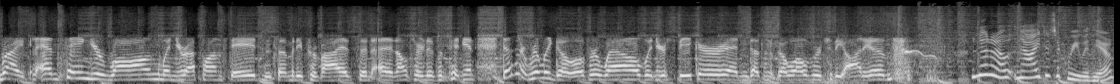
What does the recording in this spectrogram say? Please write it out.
Right, and saying you're wrong when you're up on stage and somebody provides an, an alternative opinion doesn't really go over well when you're a speaker and doesn't go over to the audience. No, no, no. No, I disagree with you.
